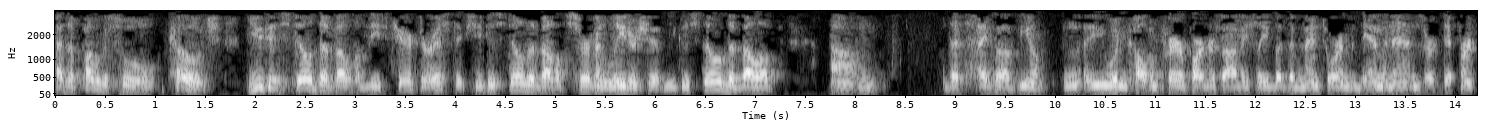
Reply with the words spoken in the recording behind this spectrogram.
as a public school coach, you can still develop these characteristics. You can still develop servant leadership. You can still develop um, the type of, you know, you wouldn't call them prayer partners, obviously, but the mentor and the M&Ms or different,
